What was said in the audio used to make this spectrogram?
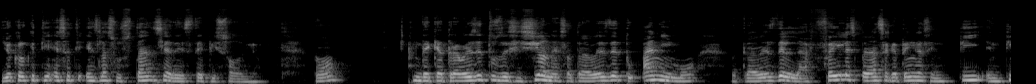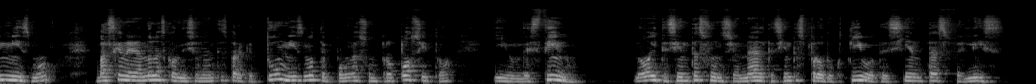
Yo creo que esa es la sustancia de este episodio, ¿no? De que a través de tus decisiones, a través de tu ánimo, a través de la fe y la esperanza que tengas en ti, en ti mismo, vas generando las condicionantes para que tú mismo te pongas un propósito y un destino, ¿no? Y te sientas funcional, te sientas productivo, te sientas feliz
